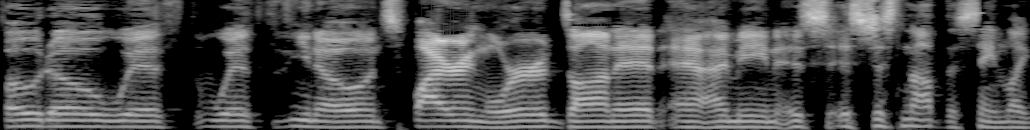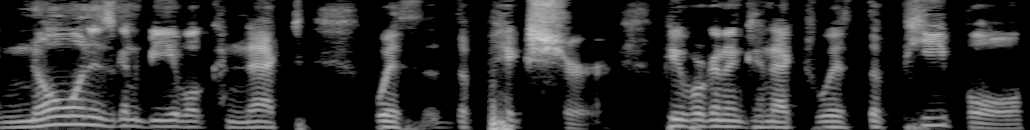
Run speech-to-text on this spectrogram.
photo with with you know inspiring words on it. And I mean, it's it's just not the same. Like no one is going to be able to connect with the picture. People are going to connect with the people.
